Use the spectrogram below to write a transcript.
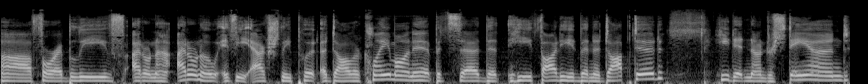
uh, for I believe I don't know I don't know if he actually put a dollar claim on it, but said that he thought he had been adopted. He didn't understand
